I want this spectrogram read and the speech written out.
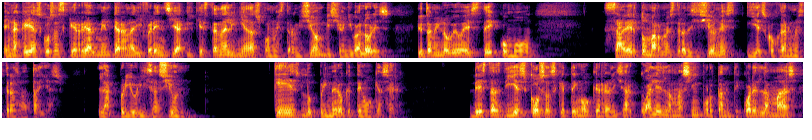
en aquellas cosas que realmente harán la diferencia y que están alineadas con nuestra misión, visión y valores. Yo también lo veo este como saber tomar nuestras decisiones y escoger nuestras batallas. La priorización. ¿Qué es lo primero que tengo que hacer? De estas 10 cosas que tengo que realizar, ¿cuál es la más importante? ¿Cuál es la más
